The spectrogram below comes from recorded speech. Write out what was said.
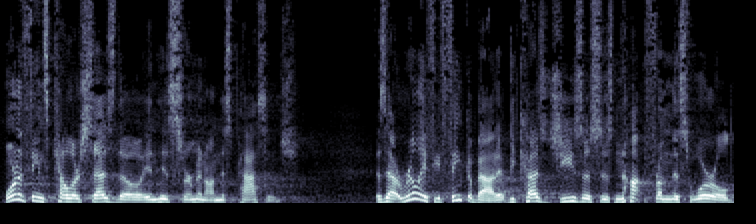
One of the things Keller says, though, in his sermon on this passage is that really, if you think about it, because Jesus is not from this world,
